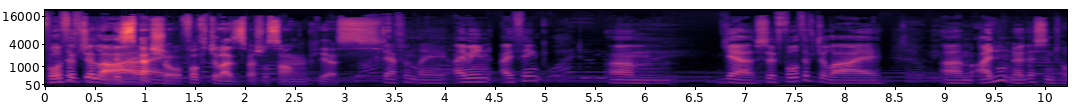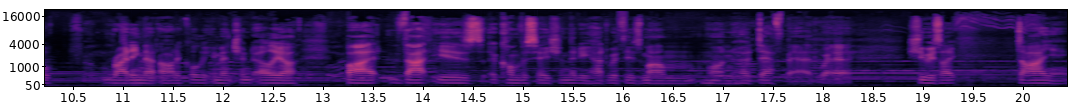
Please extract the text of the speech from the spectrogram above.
Fourth of July. is special. Fourth of July is a special song. Yes. Definitely. I mean, I think, um, yeah. So Fourth of July, um, I didn't know this until writing that article that you mentioned earlier, but that is a conversation that he had with his mum on her deathbed, where she was like dying.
